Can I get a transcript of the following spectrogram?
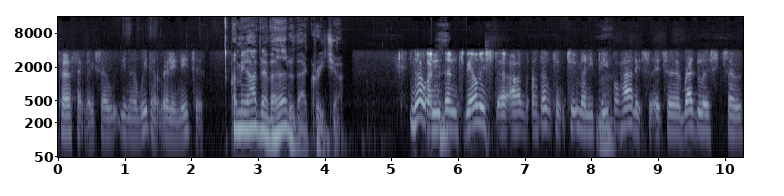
perfectly, so, you know, we don't really need to. I mean, I've never heard of that creature. No, and, and to be honest, uh, I, I don't think too many people had. It's it's a red list, so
